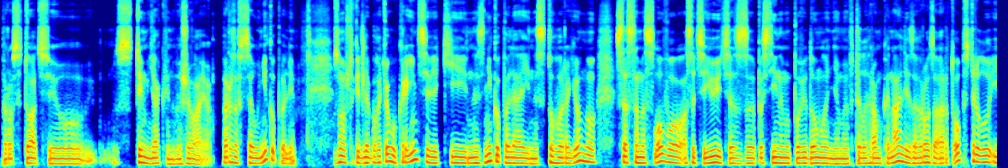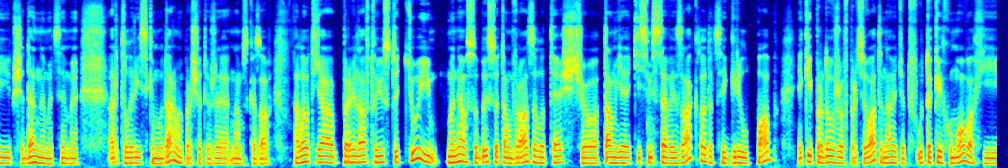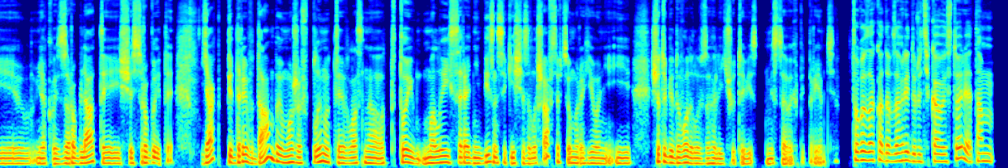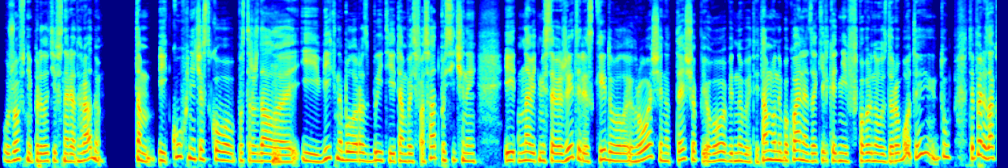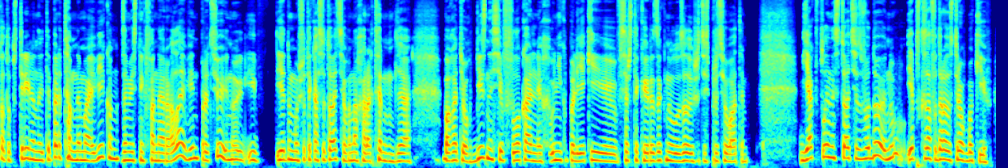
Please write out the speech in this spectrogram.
про ситуацію з тим, як він виживає. Перш за все, у Нікополі. Знову ж таки, для багатьох українців, які не з Нікополя і не з того району, це саме слово асоціюється з постійними повідомленнями в телеграм-каналі, загроза артобстрілу і щоденними цими артилерійськими ударами, про що ти вже нам сказав. Але от я переглядав твою статтю, і мене особисто там вразило те, що там є якийсь місцевий заклад, цей гріл паб, який продовжував працювати навіть от у таких умовах і якось заробляти і щось робити. Як підрив дамби може вплинути власне от той малий середній бізнес, який ще залишався в цьому регіоні, і що тобі доводилось взагалі чути від місцевих підприємців? Того закладу взагалі дуже цікава історія. Там у жовтні прилетів снаряд граду. Там і кухня частково постраждала, і вікна було розбиті, і там весь фасад посічений. І там навіть місцеві жителі скидували гроші на те, щоб його відновити. І там вони буквально за кілька днів повернулись до роботи. І ну, тепер заклад обстріляний, тепер там немає вікон замісних фанер, але він працює. Ну і я думаю, що така ситуація вона характерна для багатьох бізнесів локальних у Нікополі, які все ж таки ризикнули залишитись працювати. Як вплине ситуація з водою? Ну, я б сказав одразу з трьох боків.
